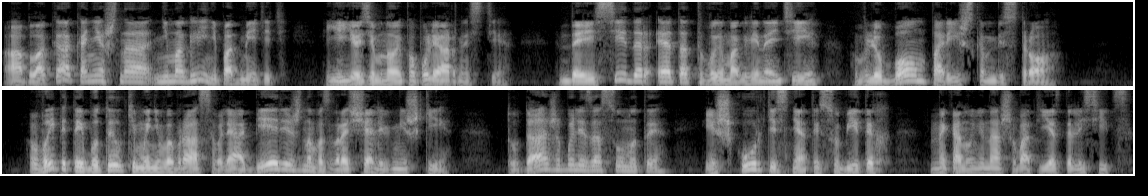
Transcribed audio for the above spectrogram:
Облака, конечно, не могли не подметить ее земной популярности, да и сидр этот вы могли найти в любом парижском бистро. Выпитые бутылки мы не выбрасывали, а бережно возвращали в мешки. Туда же были засунуты и шкурки, снятые с убитых, накануне нашего отъезда лисиц,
